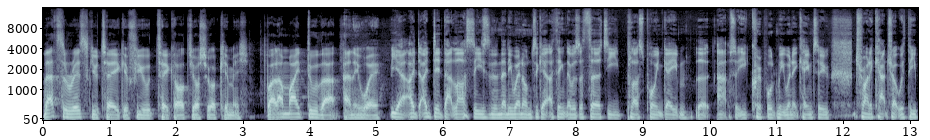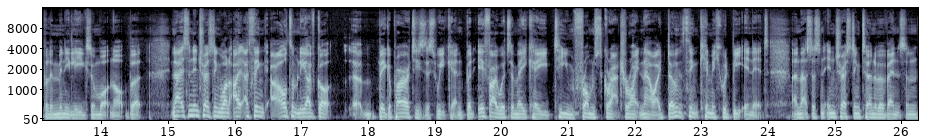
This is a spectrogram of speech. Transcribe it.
that's the risk you take if you take out Joshua Kimmich but I might do that anyway. Yeah, I, I, did that last season, and then he went on to get. I think there was a thirty-plus point game that absolutely crippled me when it came to trying to catch up with people in mini leagues and whatnot. But now it's an interesting one. I, I think ultimately I've got uh, bigger priorities this weekend. But if I were to make a team from scratch right now, I don't think Kimmich would be in it, and that's just an interesting turn of events. And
